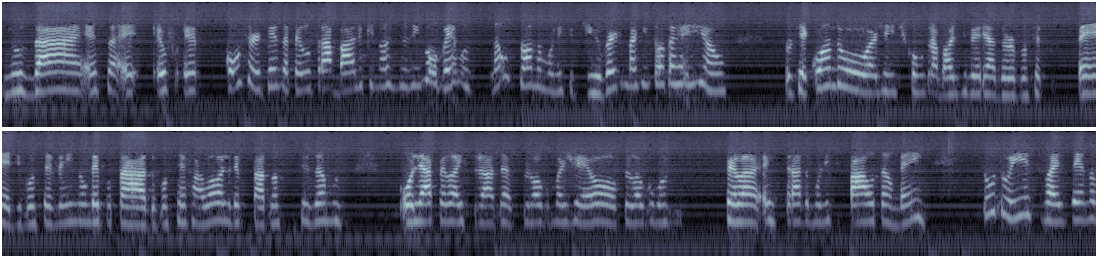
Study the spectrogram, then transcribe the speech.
nos dá essa. É, eu, é, com certeza pelo trabalho que nós desenvolvemos, não só no município de Rio Verde, mas em toda a região. Porque quando a gente, com o trabalho de vereador, você pede, você vem num deputado, você fala, olha, deputado, nós precisamos olhar pela estrada, por alguma GO, pela alguma pela estrada municipal também. Tudo isso vai sendo,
